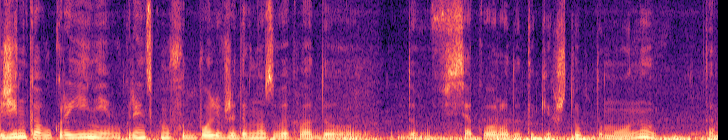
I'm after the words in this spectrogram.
жінка в Україні, в українському футболі вже давно звикла до, до всякого роду таких штук. Тому ну, там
